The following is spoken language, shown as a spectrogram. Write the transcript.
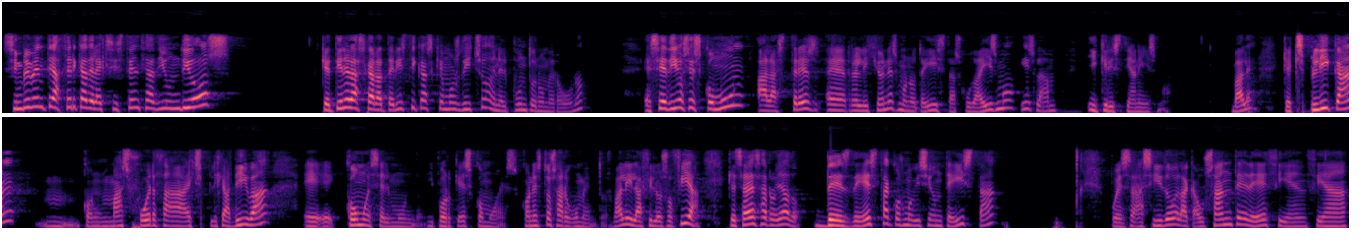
simplemente acerca de la existencia de un Dios que tiene las características que hemos dicho en el punto número uno. Ese Dios es común a las tres eh, religiones monoteístas, judaísmo, islam y cristianismo, ¿vale? Que explican mm, con más fuerza explicativa eh, cómo es el mundo y por qué es como es, con estos argumentos, ¿vale? Y la filosofía que se ha desarrollado desde esta cosmovisión teísta, pues ha sido la causante de ciencia,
